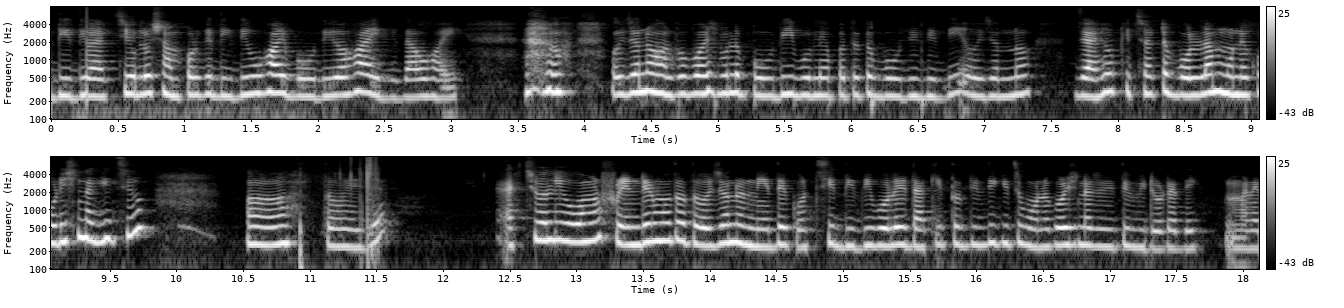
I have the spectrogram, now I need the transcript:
দিদিও অ্যাকচুয়ালি সম্পর্কে দিদিও হয়, বৌদিও হয়, দিদাও হয়। ওই জন্য অল্প বয়স বলে বৌদি বলে আপাতত বৌদি দিদি, ওই জন্য যাই হোক, কিছু একটা বললাম, মনে করিস না কিছু? তো এই যে। অ্যাকচুয়ালি ও আমার ফ্রেন্ডের মতো তো ওই জন্য নেদে করছি। দিদি বলেই ডাকি তো দিদি কিছু মনে করিস না যদি তুই ভিডিওটা দেখ মানে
